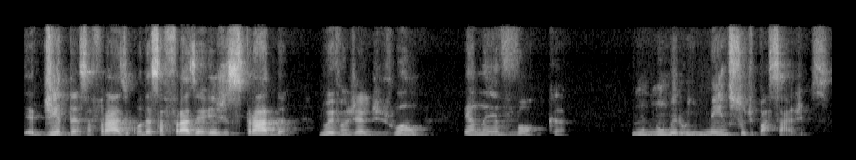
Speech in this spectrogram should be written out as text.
é, dita essa frase, quando essa frase é registrada no Evangelho de João, ela evoca um número imenso de passagens.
